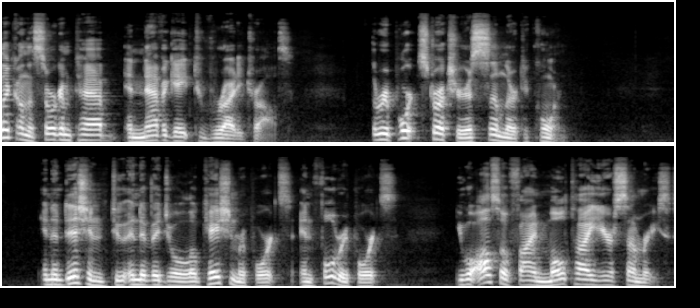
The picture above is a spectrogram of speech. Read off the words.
click on the Sorghum tab and navigate to Variety Trials. The report structure is similar to corn. In addition to individual location reports and full reports, you will also find multi-year summaries.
